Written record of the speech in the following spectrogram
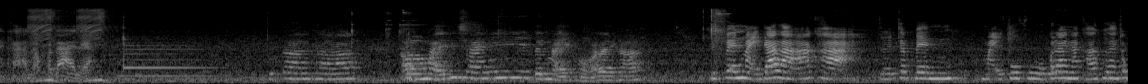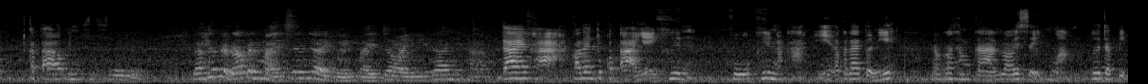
นะคะเราก็ได้แล้วทุกการคะเอ่อไหมที่ใช้นี่เป็นไหมของอะไรคะจะเป็นไหมดาราค่ะ หรือจะเป็นไหมฟูๆก็ได้นะคะ เพื่อให้ตุ๊ก ตาเราเป็นฟูๆแล้วถ้าเกิดว่าเป็นไหมเส้นใหญ่เหมือนไหมจอยนี้ได้ไหมคะได้ค่ะ ก็ได้ตุ๊กตาใหญ่ขึ้น ฟูขึ้นนะคะนี่เราก็ได้ตัวนี้แล้วก็ทำการร้อยเสห่วง เพื่อจะปิด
